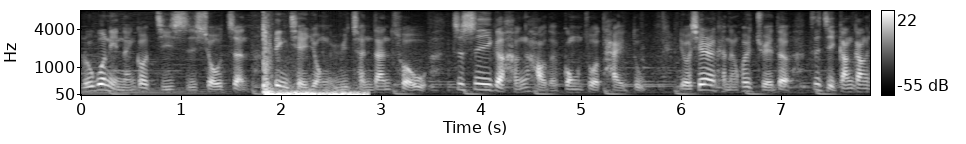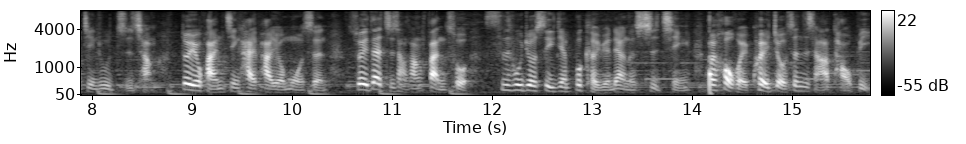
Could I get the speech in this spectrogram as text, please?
如果你能够及时修正，并且勇于承担错误，这是一个很好的工作态度。有些人可能会觉得自己刚刚进入职场，对于环境害怕又陌生，所以在职场上犯错似乎就是一件不可原谅的事情，会后悔愧疚，甚至想要逃避。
